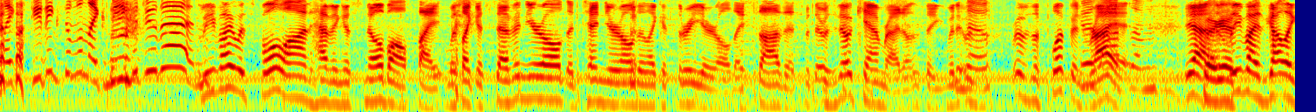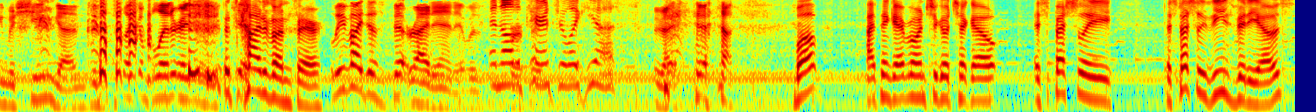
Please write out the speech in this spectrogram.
like, do you think someone like me could do that? Levi was full on having a snowball fight with like a seven year old, a 10 year old, and like a three year old. I saw this, but there was no camera, I don't think. But it was it was a flippin' It was riot. awesome. Yeah, So. Levi's got like machine guns and it's like obliterated. it's kid. kind of unfair. Levi just fit right in. It was And all the parents are like, yes. Right. yeah. Well, I think everyone should go check out, especially, especially these videos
